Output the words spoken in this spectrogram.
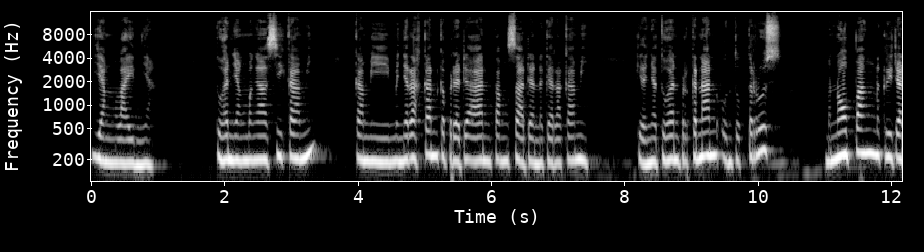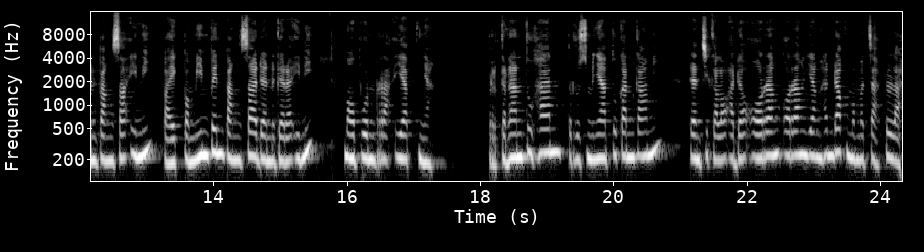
yang lainnya. Tuhan yang mengasihi kami, kami menyerahkan keberadaan bangsa dan negara kami. Kiranya Tuhan berkenan untuk terus menopang negeri dan bangsa ini, baik pemimpin bangsa dan negara ini maupun rakyatnya. Berkenan Tuhan terus menyatukan kami, dan jikalau ada orang-orang yang hendak memecah belah,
